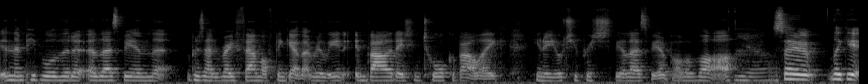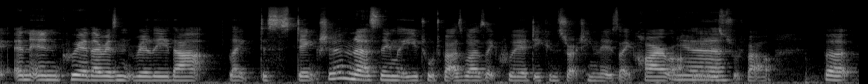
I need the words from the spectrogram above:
and then people that are, are lesbian that present very femme often get that really invalidating talk about like you know you're too pretty to be a lesbian, blah blah blah. yeah So like it and in queer there isn't really that like distinction. And That's the thing that you talked about as well as like queer deconstructing those like hierarchies Yeah. you talked about. But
